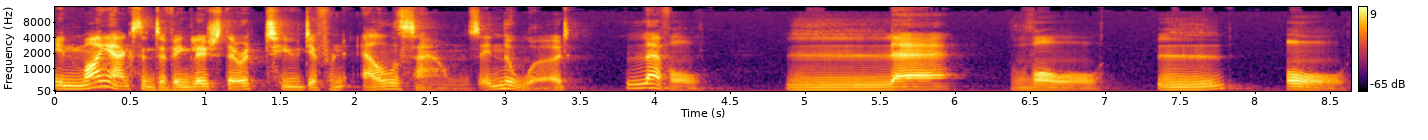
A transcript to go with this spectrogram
In my accent of English, there are two different L sounds in the word level. Level. L, all.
